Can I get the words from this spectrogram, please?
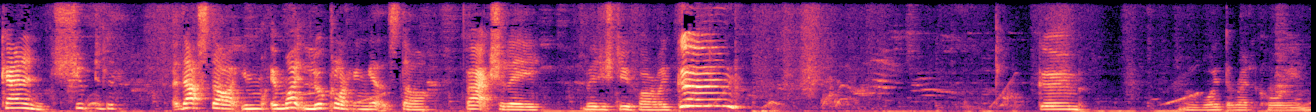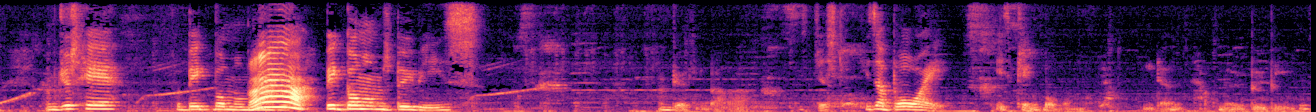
cannon. Shoot the. At that star, you, it might look like I can get the star, but actually, we're just too far away. Goomb! Goomb. Avoid the red coin. I'm just here for Big Bob-omb. Ah! Big Bomb Mom's boobies. I'm joking about that. He's just, he's a boy. He's King Bomb Mom. He don't have no boobies.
